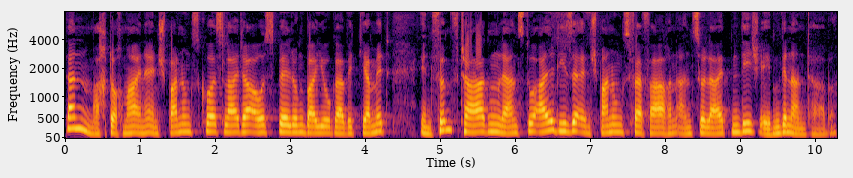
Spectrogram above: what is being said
dann mach doch mal eine Entspannungskursleiterausbildung bei Yoga Vidya mit. In fünf Tagen lernst du all diese Entspannungsverfahren anzuleiten, die ich eben genannt habe.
